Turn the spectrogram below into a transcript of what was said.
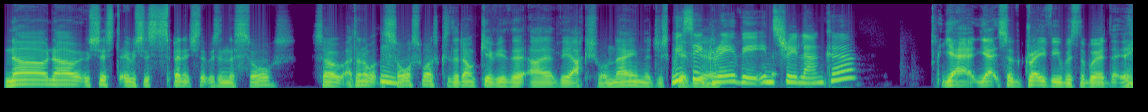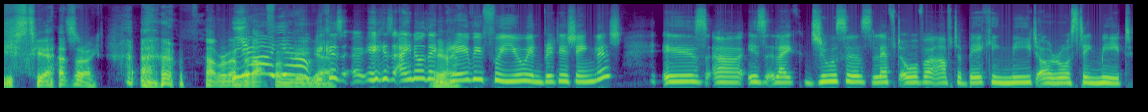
no, no, it was just it was just spinach that was in the sauce. So I don't know what the Hmm. sauce was because they don't give you the uh, the actual name. They just We give say you gravy in Sri Lanka. yeah, yeah. So gravy was the word that they used. Yeah, that's all right. Um, I remember yeah, that from yeah, the uh, because uh, because I know that Yeah. gravy for you in British English is uh, is like juices left over after baking meat or roasting meat,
